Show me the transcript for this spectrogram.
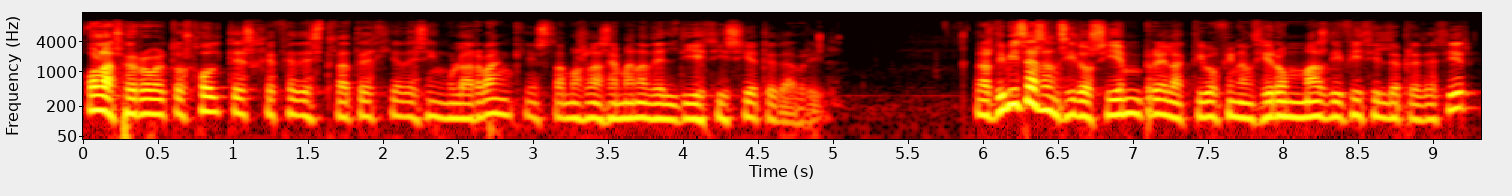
Hola, soy Roberto Scholtes, jefe de estrategia de Singular Bank y estamos la semana del 17 de abril. Las divisas han sido siempre el activo financiero más difícil de predecir,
